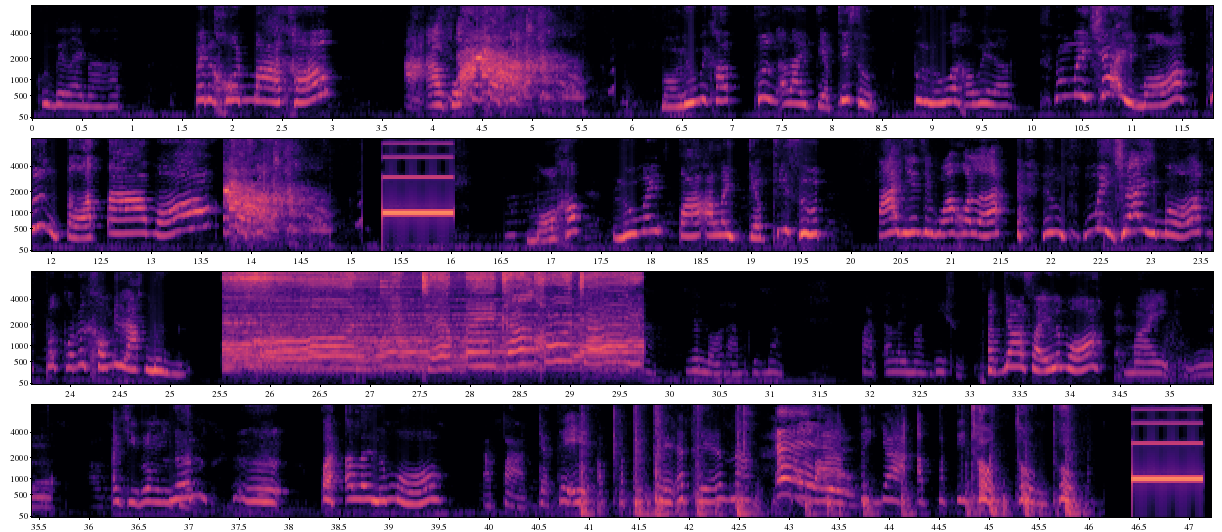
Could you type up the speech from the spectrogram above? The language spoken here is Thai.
คุณเป็นอะไรมาครับ เป็นคนมาครับอ่าเอาผมหมอรู้ไหมครับพึ่งอะไรเจ็บที่สุด เพิ่งรู้ว่าเขาไม่รัก ไม่ใช่หมอพึ่งต่อตาหมอ หมอครับ รู้ไหมปลาอะไรเจ็บที่สุด ปลายินสิหัวคนเหรอ ไม่ใช่หมอ ปรากฏว่าเขาไม่รักมึง เงินหมอถามคุณบ้าง ปัดอะไรมันที่สุด ตัดยาใส่แล้วหมอ ไม่ถูกไอขีดลงงั้นเออปัดอะไรหรือหมออาปากจะเทเอาปากจะเทเทนะอาปาก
